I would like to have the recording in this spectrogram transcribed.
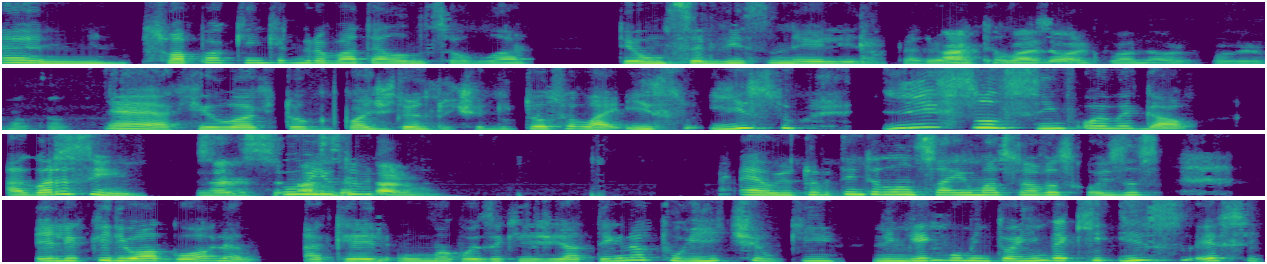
É, só pra quem quer gravar a tela do celular. Tem um serviço nele pra gravar Ah, aquilo tela lá é da hora, aquilo lá é da hora pra gravar a tela. É, aquilo é que tu pode transmitir do teu celular. Isso, isso, isso sim foi legal. Agora sim, eles O YouTube- é, o YouTube tenta lançar aí umas novas coisas. Ele criou agora aquele, uma coisa que já tem na Twitch, o que ninguém comentou ainda é que isso, esse,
